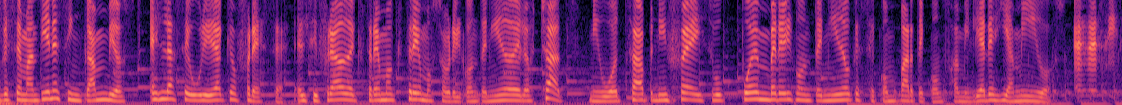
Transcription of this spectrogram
que se mantiene sin cambios es la seguridad que ofrece. El cifrado de extremo a extremo sobre el contenido de los chats. Ni WhatsApp ni Facebook pueden ver el contenido que se comparte con familiares y amigos. Es decir,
